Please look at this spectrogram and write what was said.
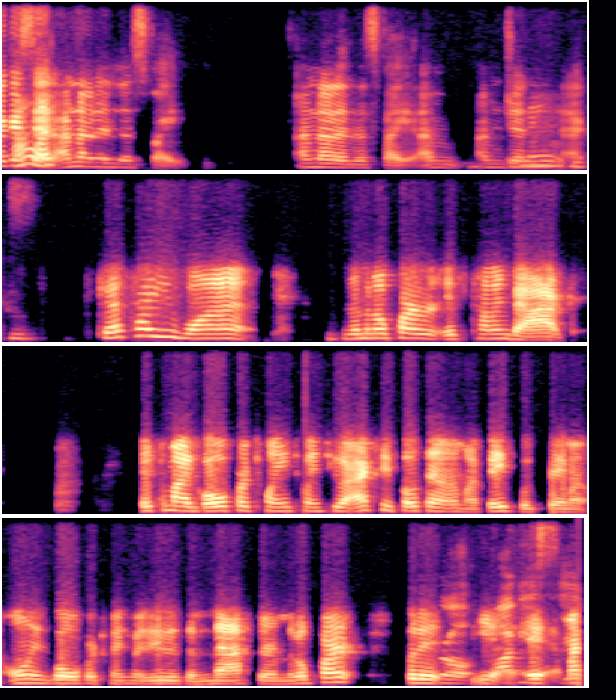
like I, I said, like- I'm not in this fight. I'm not in this fight. I'm I'm Gen X. Mm-hmm. Dress how you want. The middle part is coming back. It's my goal for 2022. I actually posted on my Facebook saying my only goal for 2022 is the master middle part. But it, Girl, yeah, it, my,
